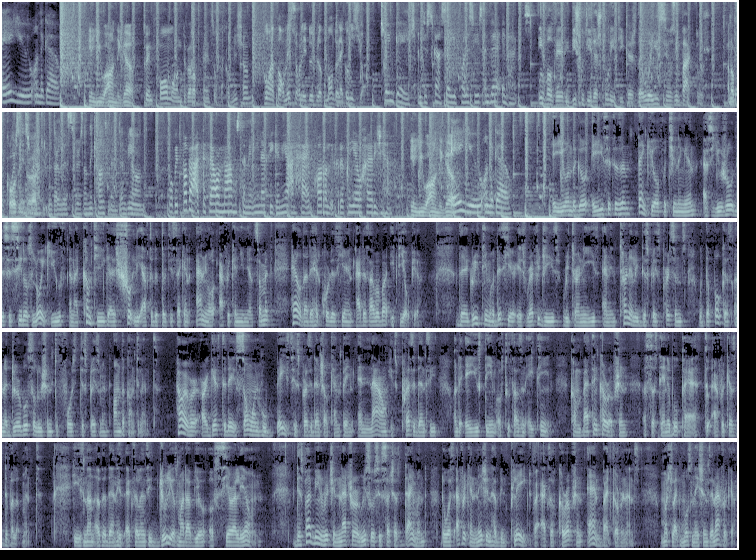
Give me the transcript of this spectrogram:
AU on the go. AU on the go. To inform on developments of the Commission. Pour informer sur les développements de la Commission. To engage and discuss AU policies and their impacts. Envolver e discutir as políticas da UE e seus impactos. And of course interact with our listeners on the continent and beyond. وبالطبع التفاعل مع مستمعينا في جميع أنحاء القارة الإفريقية وخارجها. AU on the go. AU on the go. AU on the go, AU citizen, thank you all for tuning in. As usual, this is CIDO's Loic Youth, and I come to you guys shortly after the 32nd Annual African Union Summit held at the headquarters here in Addis Ababa, Ethiopia. The agreed theme of this year is refugees, returnees, and internally displaced persons with the focus on a durable solution to forced displacement on the continent. However, our guest today is someone who based his presidential campaign and now his presidency on the AU's theme of 2018 Combating Corruption A Sustainable Path to Africa's Development. He is none other than His Excellency Julius Maada Bio of Sierra Leone. Despite being rich in natural resources such as diamond, the West African nation has been plagued by acts of corruption and bad governance, much like most nations in Africa.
